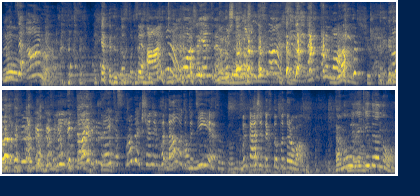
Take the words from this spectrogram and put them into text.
Ну, Це Аня. це Аня? Може, я не знаю. Ми ж не можемо дізнатися. Нема. Блін, давайте третя спроба. Якщо я не вгадала, то тоді ви кажете, хто подарував. Та ну які дано.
